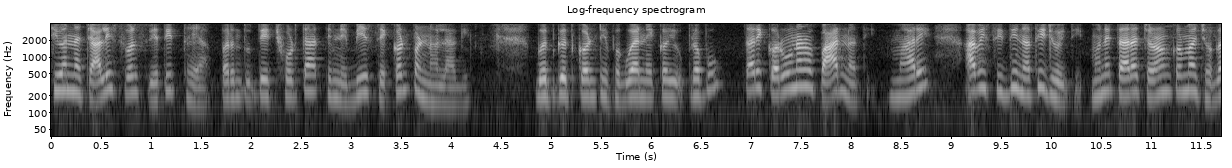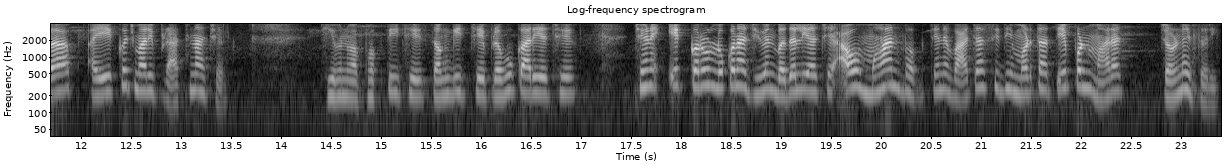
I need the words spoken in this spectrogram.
જીવનના ચાલીસ વર્ષ વ્યતીત થયા, પરંતુ તે છોડતા તેમને બે સેકન્ડ પણ ન લાગી. ગદગદ કંઠે ભગવાને કહ્યું, પ્રભુ, તારી કરુણાનો પાર નથી. મારે આવી સિદ્ધિ નથી જોઈતી. મને તારા ચરણકળમાં જગા આ એક જ મારી પ્રાર્થના છે. જીવનમાં ભક્તિ છે, સંગીત છે પ્રભુ કાર્ય છે. જેણે એક કરોડ લોકોના જીવન બદલ્યા છે. આવો મહાન ભક્ત જેને વાચા સીધી મળતા તે પણ મારા ચરણે ધરી.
